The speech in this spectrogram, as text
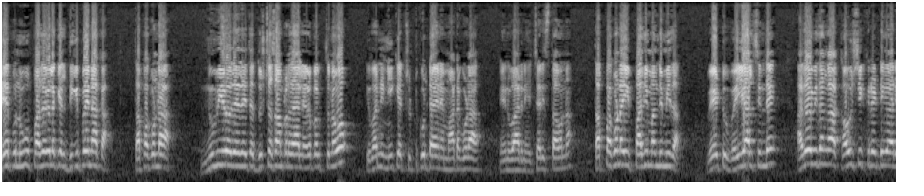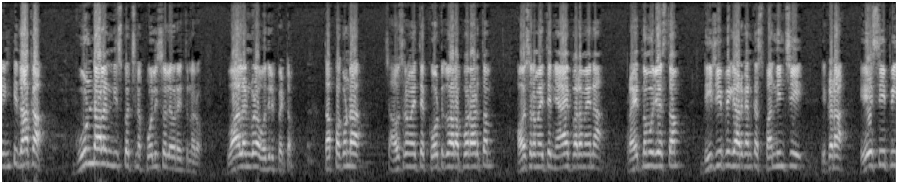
రేపు నువ్వు పదవిలోకి వెళ్ళి దిగిపోయినాక తప్పకుండా నువ్వు ఈరోజు ఏదైతే దుష్ట సాంప్రదాయాలు నెలకొల్పుతున్నావో ఇవన్నీ నీకే చుట్టుకుంటాయనే మాట కూడా నేను వారిని హెచ్చరిస్తా ఉన్నా. తప్పకుండా ఈ పది మంది మీద వేటు వేయాల్సిందే. అదేవిధంగా కౌశిక్ రెడ్డి గారి ఇంటి దాకా గూండాలను తీసుకొచ్చిన పోలీసులు ఎవరైతున్నారో వాళ్ళని కూడా వదిలిపెట్టాం. తప్పకుండా అవసరమైతే కోర్టు ద్వారా పోరాడతాం. అవసరమైతే న్యాయపరమైన ప్రయత్నము చేస్తాం. డీజీపీ గారు కనుక స్పందించి ఇక్కడ ఏసీపీ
